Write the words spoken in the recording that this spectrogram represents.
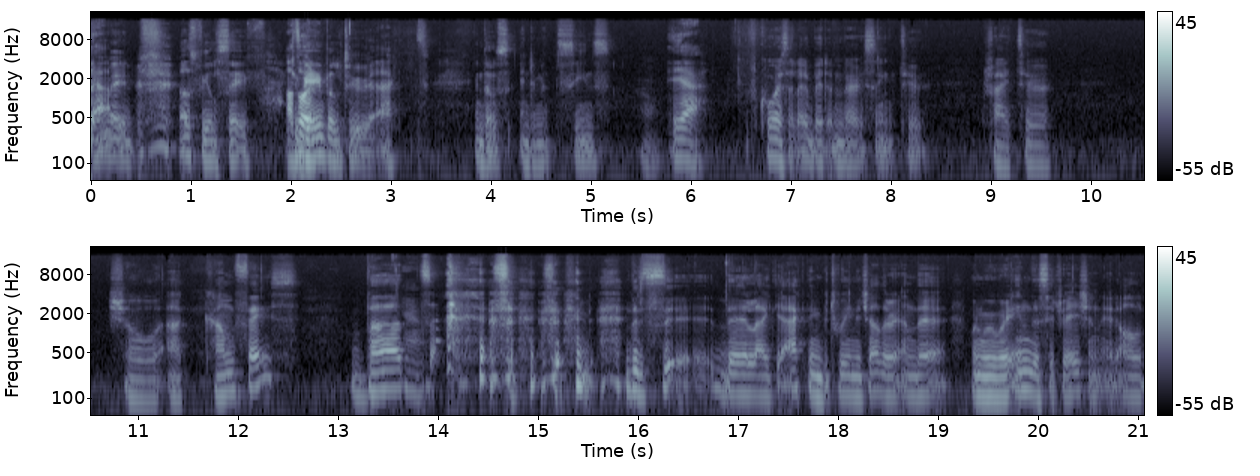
Yeah. made us feel safe I to be able to act in those intimate scenes. Oh. Yeah. Of course, a little bit embarrassing to try to show a cum face, but the, s- the like acting between each other and the when we were in the situation, it all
